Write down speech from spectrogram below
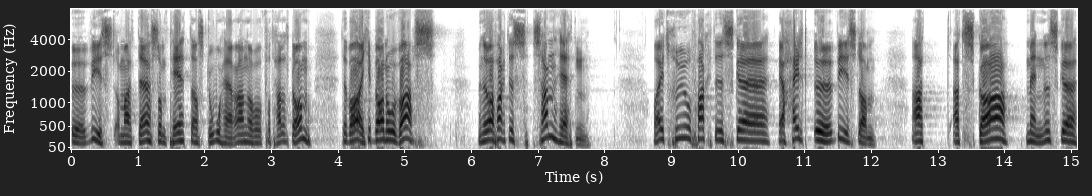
overbevist om at det som Peter sto her og fortalte om, det var ikke bare noe vas, men det var faktisk sannheten. Og jeg tror faktisk eh, Jeg er helt overbevist om at, at skal mennesket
